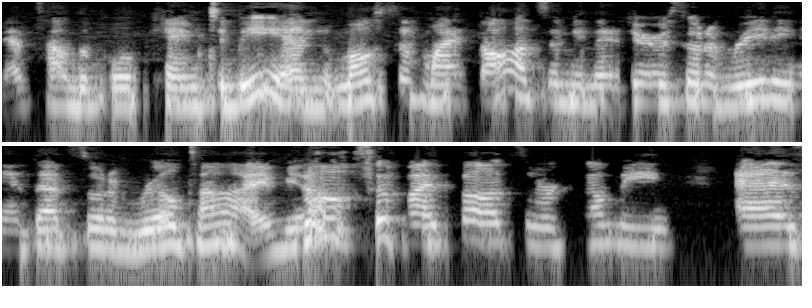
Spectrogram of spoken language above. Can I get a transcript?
That's how the book came to be. And most of my thoughts, I mean, that you're sort of reading it, that's sort of real time, you know? So my thoughts were coming as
